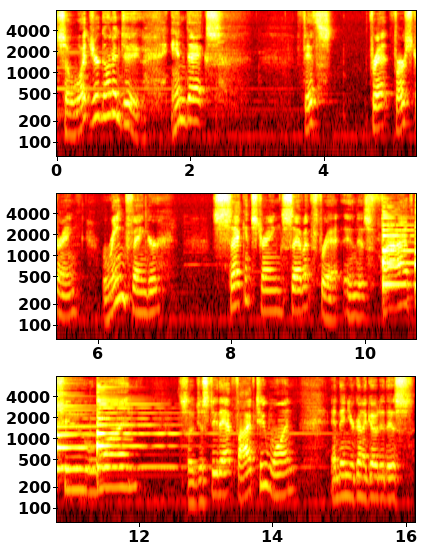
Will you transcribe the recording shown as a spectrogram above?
So what you're going to do, index, fifth fret, first string, ring finger, second string, seventh fret, and it's five, two, one. So just do that, five, two, one, and then you're going to go to this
